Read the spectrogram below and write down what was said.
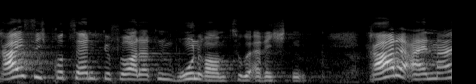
30% geförderten Wohnraum zu errichten. Gerade einmal,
